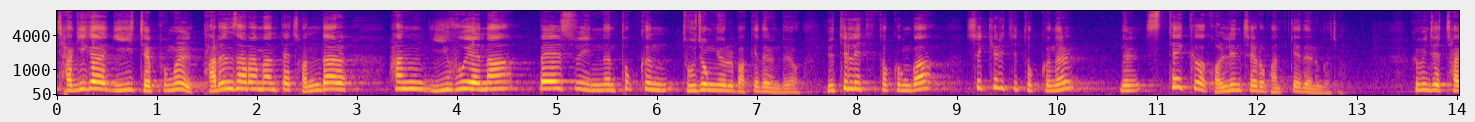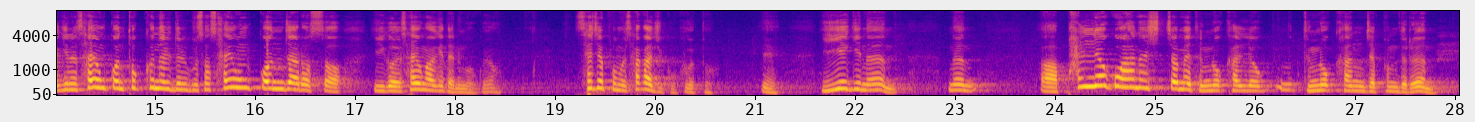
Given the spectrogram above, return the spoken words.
자기가 이 제품을 다른 사람한테 전달한 이후에나 뺄 수 있는 토큰 두 종류를 받게 되는데요. utility 토큰과 security 토큰을 늘 stake가 걸린 채로 받게 되는 거죠. 그럼 이제 자기는 사용권 토큰을 들고서 사용권자로서 이걸 사용하게 되는 거고요. 새 제품을 사가지고 그것도. 예. 이 얘기는 는 아, 팔려고 하는 시점에 등록하려 등록한 제품들은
